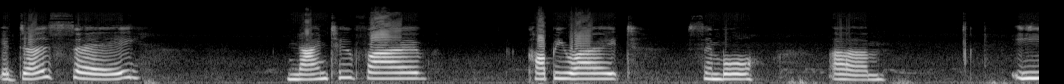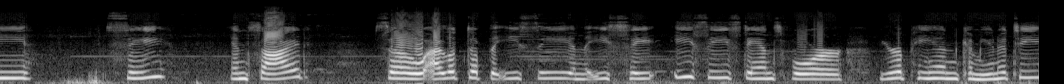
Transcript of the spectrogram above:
It does say 925 copyright symbol um, EC inside. So I looked up the EC and the EC, EC stands for European Community,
